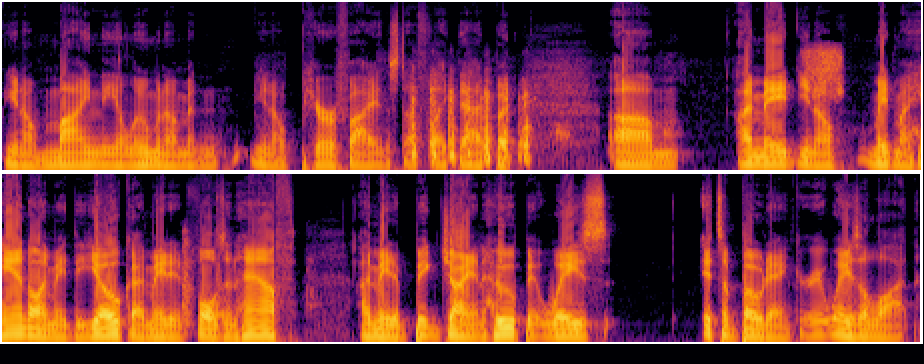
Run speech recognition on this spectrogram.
you know, mine the aluminum and, you know, purify and stuff like that, but um I made, you know, made my handle, I made the yoke, I made it folds in half. I made a big giant hoop. It weighs it's a boat anchor. It weighs a lot.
